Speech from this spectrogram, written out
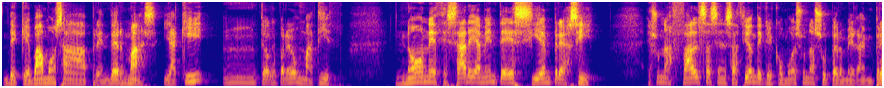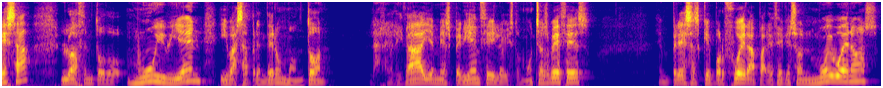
de que vamos a aprender más. Y aquí mm, tengo que poner un matiz. No necesariamente es siempre así. Es una falsa sensación de que como es una super mega empresa, lo hacen todo muy bien y vas a aprender un montón. La realidad y en mi experiencia, y lo he visto muchas veces, Empresas que por fuera parece que son muy buenos,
